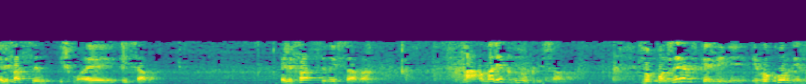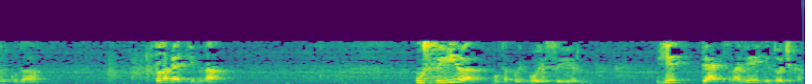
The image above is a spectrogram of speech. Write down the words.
Элифаз сын Ишма, э, Исава. Элифаз сын Исава, а Амалек внук Исава. Но по женской линии его корни идут куда? Кто такая Тимна? У Сеира, был такой бой Сеир, есть пять сыновей и дочка.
